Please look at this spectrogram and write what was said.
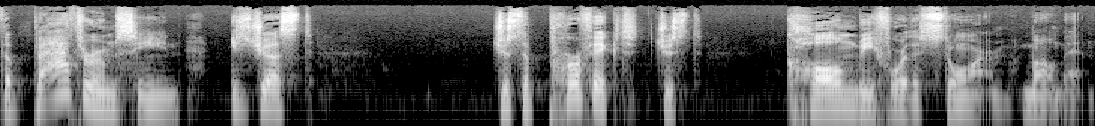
the bathroom scene is just just a perfect just calm before the storm moment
